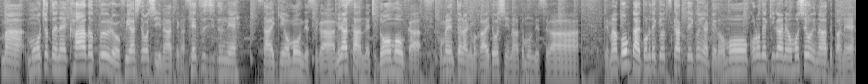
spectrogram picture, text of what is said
まあもうちょっとねカードプールを増やしてほしいなっていうのが切実にね最近思うんですが皆さんねちょっとどう思うかコメント欄にも書いてほしいなと思うんですがでまあ今回このデッキを使っていくんやけどもこのデッキがね面白いなとかね、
